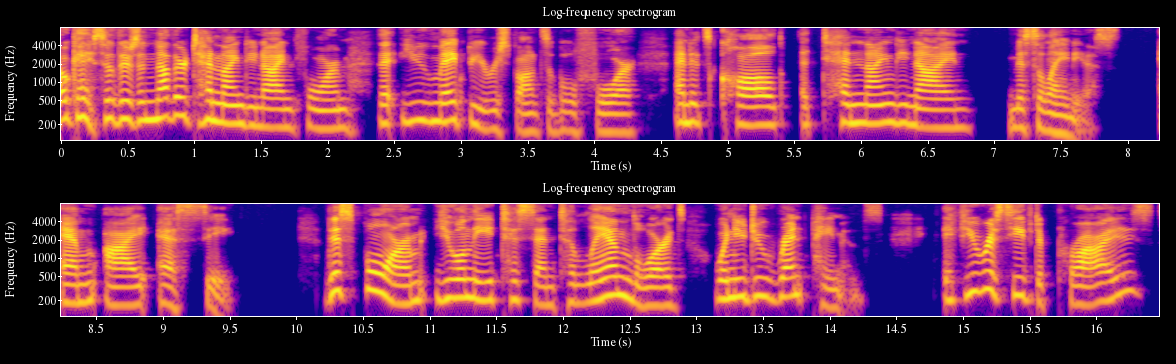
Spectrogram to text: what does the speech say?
Okay, so there's another 1099 form that you may be responsible for, and it's called a 1099 miscellaneous, MISC. This form you will need to send to landlords when you do rent payments. If you received a prize,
